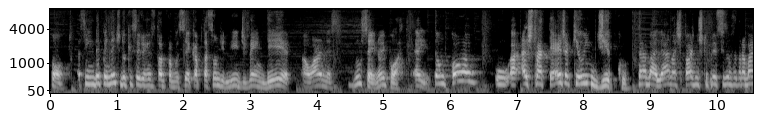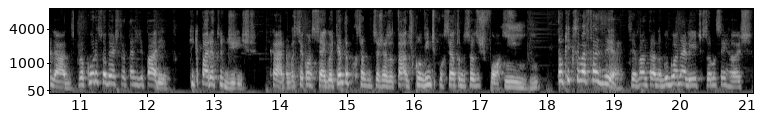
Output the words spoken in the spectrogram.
Ponto. Assim, independente do que seja resultado para você, captação de lead, vender, awareness, não sei, não importa. É isso. Então, qual é o, a, a, estratégia que eu indico? Trabalhar nas páginas que precisam ser trabalhadas. Procura sobre a estratégia de Pareto. O que, que Pareto diz? Cara, você consegue 80% dos seus resultados com 20% dos seus esforços. Uhum. Então, o que, que, você vai fazer? Você vai entrar no Google Analytics ou no SEMrush,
